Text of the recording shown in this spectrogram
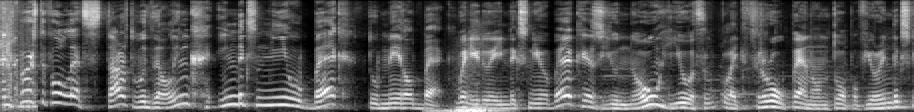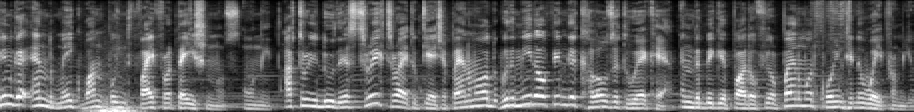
And first of all, let's start with the link index neo back to middle back. When you do index neo back, as you know, you th like throw pen on top of your index finger and make 1.5 rotations on it. After you do this trick, try to catch a pen mod with the middle finger closer to a cap and the bigger part of your pen mod pointing away from you.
